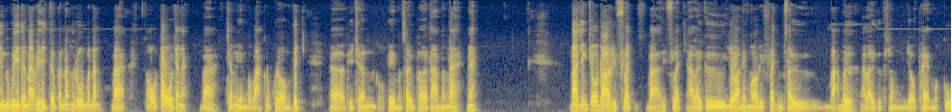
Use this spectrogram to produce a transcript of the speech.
យើងកវីទៅណាវារីកទៅប៉ុណ្ណឹងរួមប៉ុណ្ណឹងបាទអូតូអញ្ចឹងបាទអញ្ចឹងយើងពិបាកគ្រប់គ្រងបន្តិចអឺភីច្រើនគេមិនសូវប្រើតាមហ្នឹងដែរណា បាទយើងចូលដល់ reflect បាទ reflect ឥឡូវគឺយកអានេះមក reflect មិនសូវបាក់មើលឥឡូវគឺខ្ញុំយក pen មកគូ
